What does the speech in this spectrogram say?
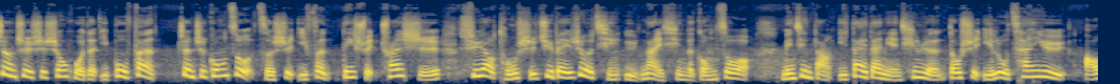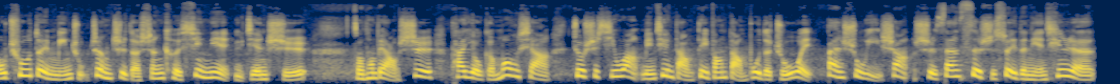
政治是生活的一部分，政治工作则是一份滴水穿石，需要同时具备热情与耐心的工作。民进党一代代年轻人都是一路参与，熬出对民主政治的深刻信念与坚持。”总统表示，他有个梦想，就是希望民进党地方党部的主委半数以上是三四十岁的年轻人，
